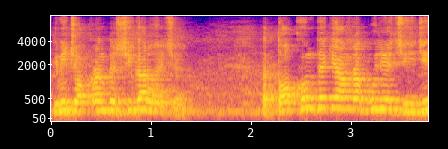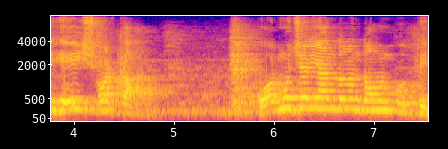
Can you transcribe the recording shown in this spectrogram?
তিনি চক্রান্তের শিকার হয়েছেন। তা তখন থেকে আমরা বুঝেছি যে এই সরকার কর্মচারী আন্দোলন দমন করতে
